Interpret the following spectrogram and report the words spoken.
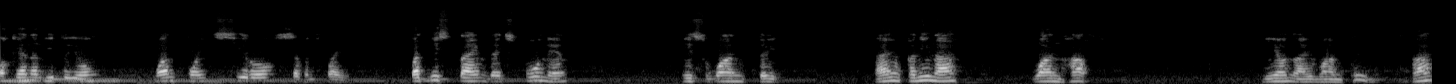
O kaya nandito yung 1.075. But this time, the exponent is 1 third. Ah, yung kanina, 1 half yun ay one-third. Ha?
